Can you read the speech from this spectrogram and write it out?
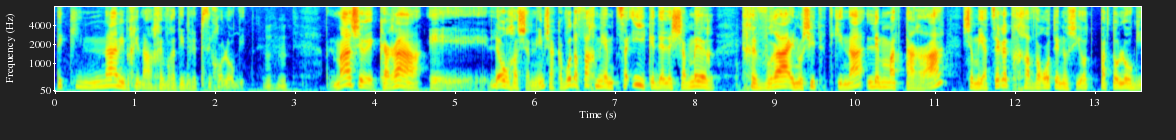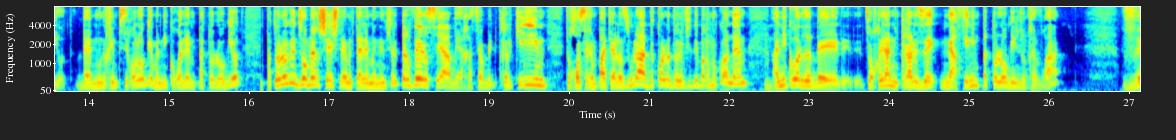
תקינה מבחינה חברתית ופסיכולוגית. אבל מה שקרה אה, לאורך השנים, שהכבוד הפך מאמצעי כדי לשמר חברה אנושית תקינה למטרה שמייצרת חברות אנושיות פתולוגיות. במונחים פסיכולוגיים אני קורא להם פתולוגיות. פתולוגיות זה אומר שיש להם את האלמנטים של פרוורסיה ויחסי אובייקט חלקיים וחוסר אמפתיה לזולת וכל הדברים שדיברנו קודם. אני קורא לזה, לצורך העניין נקרא לזה מאפיינים פתולוגיים של חברה. ו...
